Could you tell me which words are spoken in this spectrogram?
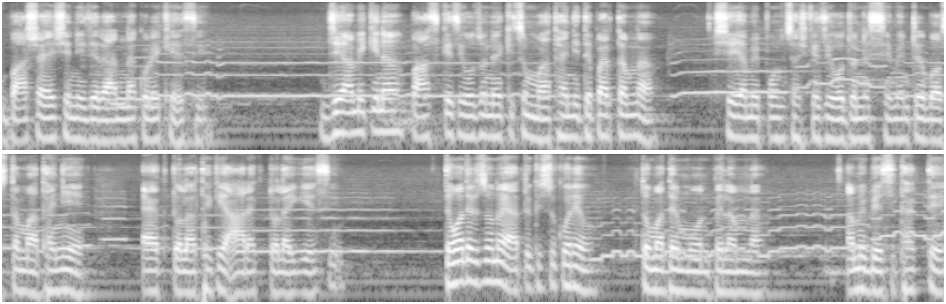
বাসায় এসে নিজে রান্না করে খেয়েছি। যে আমি কিনা পাঁচ কেজি ওজনের কিছু মাথায় নিতে পারতাম না, সেই আমি পঞ্চাশ কেজি ওজনের সিমেন্টের বস্তা মাথায় নিয়ে এক তলা থেকে আর একতলায় গিয়েছি। তোমাদের জন্য এত কিছু করেও তোমাদের মন পেলাম না। আমি বেঁচে থাকতে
